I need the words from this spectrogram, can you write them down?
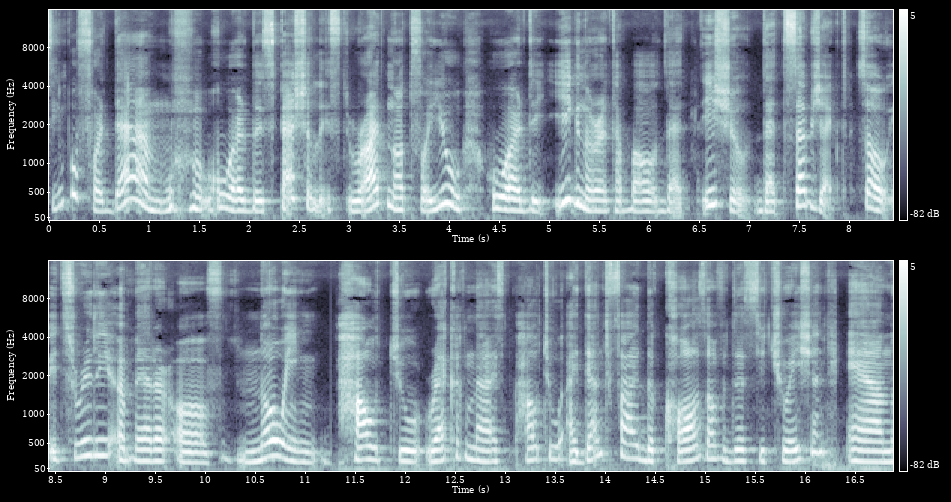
simple for them who are the specialists, right? Not for you who are the ignorant about that issue, that subject. So it's really a matter of knowing how to recognize, how to identify the cause of the situation and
